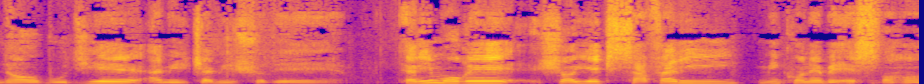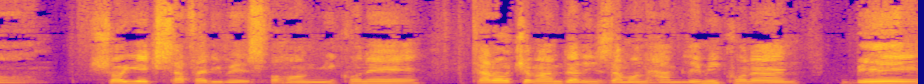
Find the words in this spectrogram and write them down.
نابودی امیر کبیر شده. در این موقع شاه یک سفری می‌کنه به اصفهان. شاه یک سفری به اصفهان می‌کنه. تراکم در این زمان حمله می‌کنن به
